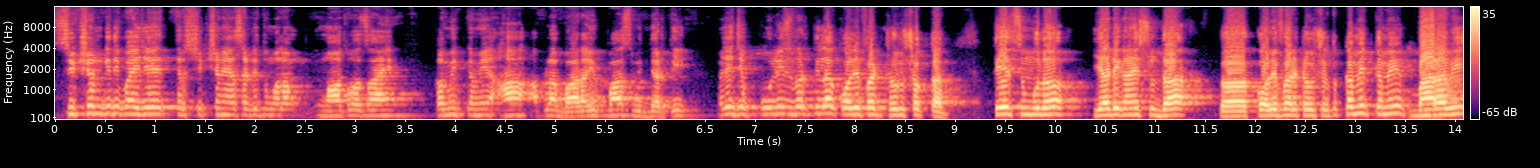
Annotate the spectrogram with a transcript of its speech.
शिक्षण किती पाहिजे? तर शिक्षण यासाठी तुम्हाला महत्वाचं आहे. कमीत कमी हा आपला बारावी पास विद्यार्थी म्हणजे जे पोलीस भरतीला क्वालिफाईड ठरू शकतात तेच मुलं या ठिकाणी सुद्धा क्वालिफाईड ठरू शकतो कमीत कमी बारावी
